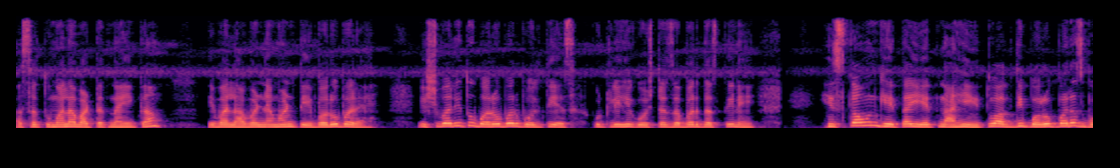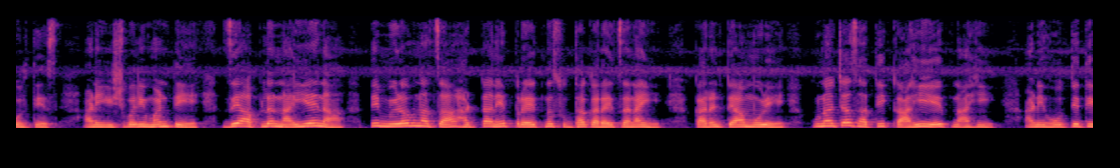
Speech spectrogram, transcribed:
असं तुम्हाला वाटत नाही का? तेव्हा लावण्या म्हणते बरोबर आहे. ईश्वरी तू बरोबर बोलतीयस. कुठलीही गोष्ट जबरदस्तीने हिसकावून घेता येत नाही. तू अगदी बरोबरच बोलतेस. आणि ईश्वरी म्हणते जे आपलं नाही आहे ना ते मिळवण्याचा हट्टाने प्रयत्नसुद्धा करायचा नाही. कारण त्यामुळे कुणाच्याच हाती काही येत नाही. आणि होते ती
